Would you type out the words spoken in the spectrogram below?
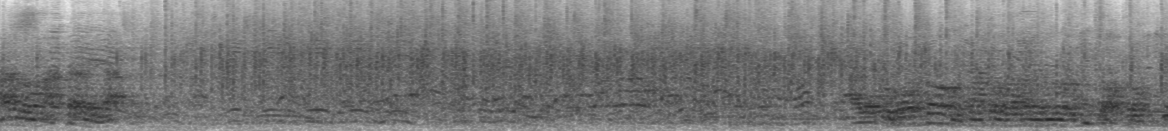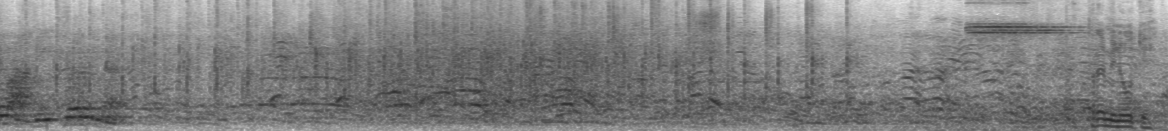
Carlo Mattarella. Al suo posto lasciato la maglia numero 18 Giovanni Fiorin. Tre minuti.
